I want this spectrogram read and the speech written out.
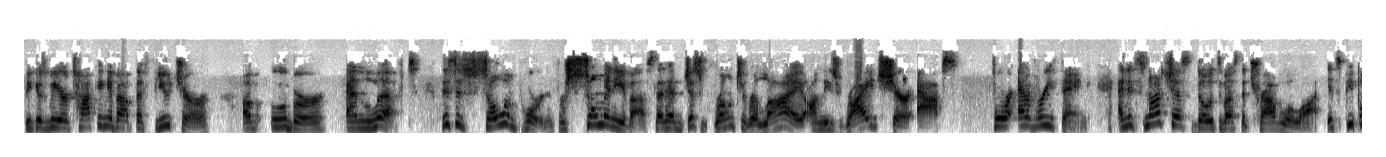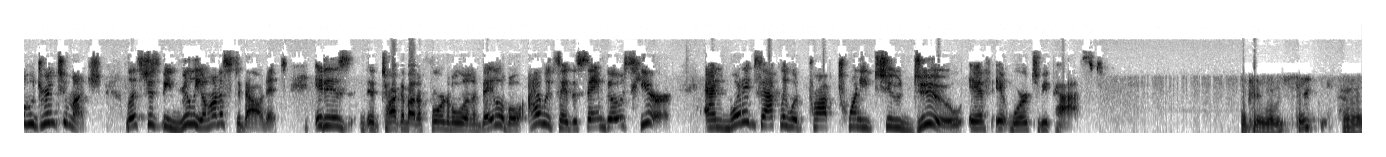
because we are talking about the future of Uber and Lyft. This is so important for so many of us that have just grown to rely on these rideshare apps for everything. And it's not just those of us that travel a lot, it's people who drink too much. Let's just be really honest about it. It is talk about affordable and available. I would say the same goes here. And what exactly would Prop 22 do if it were to be passed? Okay, well, the uh,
